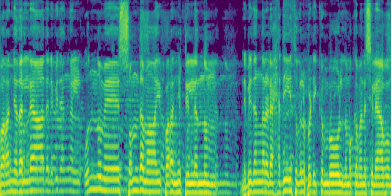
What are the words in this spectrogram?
പറഞ്ഞതല്ലാതെ നിബിതങ്ങൾ ഒന്നുമേ സ്വന്തമായി പറഞ്ഞിട്ടില്ലെന്നും നിബിതങ്ങളുടെ ഹദീസുകൾ പഠിക്കുമ്പോൾ നമുക്ക് മനസ്സിലാവും.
